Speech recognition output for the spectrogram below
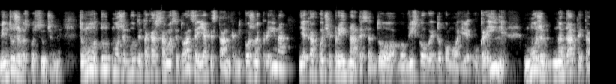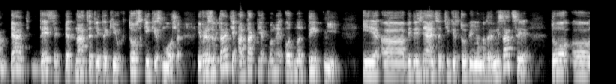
він дуже розповсюджений. Тому тут може бути така ж сама ситуація, як і з танками. Кожна країна, яка хоче приєднатися до військової допомоги Україні, може надати там 5, 10, 15 літаків, хто скільки зможе. І в результаті, а так як вони однотипні і е, відрізняються тільки ступеню модернізації. То о,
